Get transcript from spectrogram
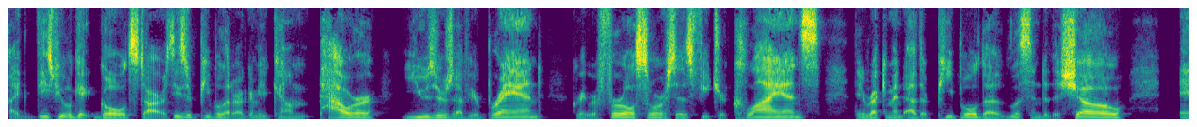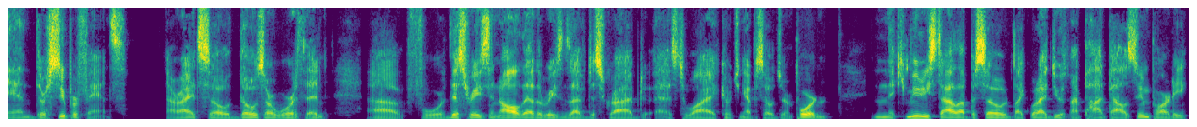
like these people get gold stars. These are people that are going to become power users of your brand, great referral sources, future clients. They recommend other people to listen to the show, and they're super fans. All right. So those are worth it uh, for this reason, all the other reasons I've described as to why coaching episodes are important. In the community style episode, like what I do with my Pod Pal Zoom party,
